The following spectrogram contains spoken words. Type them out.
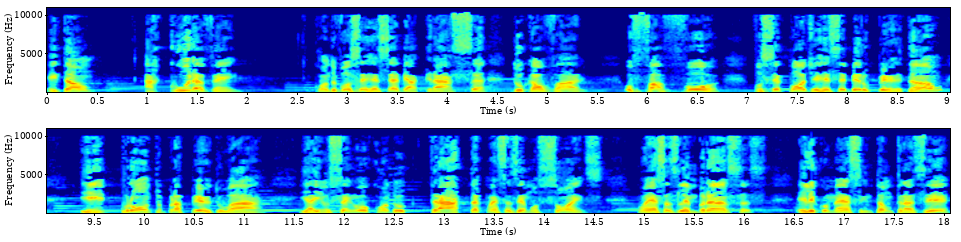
Então, a cura vem quando você recebe a graça do Calvário, o favor, você pode receber o perdão e pronto para perdoar. E aí o Senhor, quando trata com essas emoções, com essas lembranças, ele começa então a trazer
